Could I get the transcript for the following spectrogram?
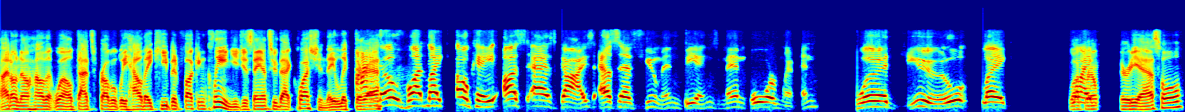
I don't know how that. Well, that's probably how they keep it fucking clean. You just answered that question. They lick their I ass. I know, but like, okay, us as guys, us as human beings, men or women, would you like walk like, around dirty asshole?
